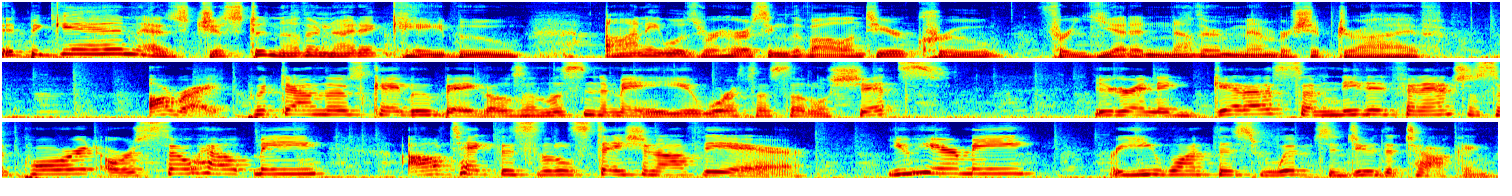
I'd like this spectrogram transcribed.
It began as just another night at KBOO. Ani was rehearsing the volunteer crew for yet another membership drive. All right, put down those KBOO bagels and listen to me, you worthless little shits. You're going to get us some needed financial support, or so help me, I'll take this little station off the air. You hear me? Or you want this whip to do the talking?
